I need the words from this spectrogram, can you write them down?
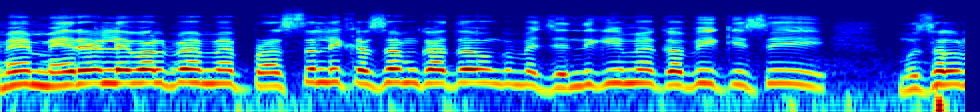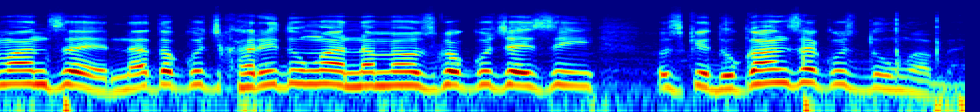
मैं मेरे लेवल पे मैं पर्सनली कसम खाता हूँ कि मैं ज़िंदगी में कभी किसी मुसलमान से न तो कुछ खरीदूँगा न मैं उसको कुछ ऐसी उसकी दुकान से कुछ दूँगा मैं।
